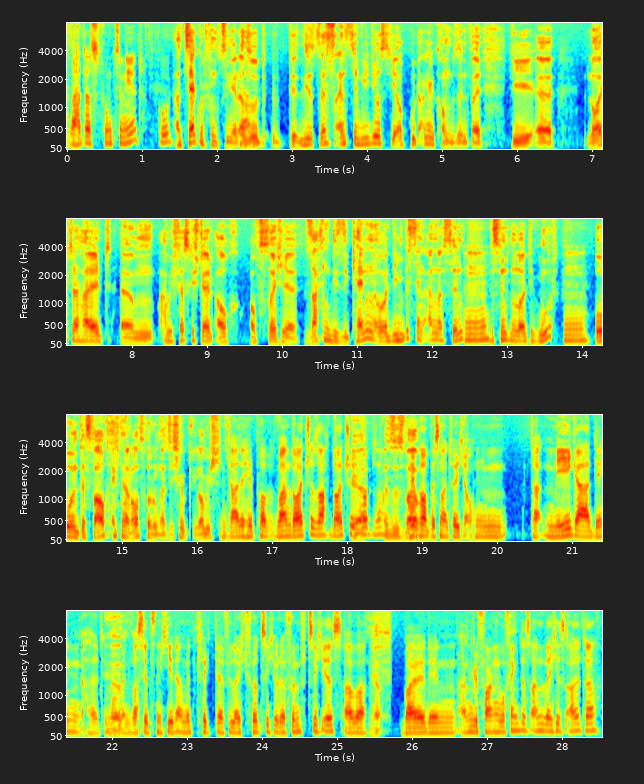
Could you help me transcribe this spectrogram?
Hat das funktioniert? Gut. Hat sehr gut funktioniert. Also d- dieses- das ist eines der Videos, die auch gut angekommen sind, weil die äh, Leute halt, ähm, habe ich festgestellt, auch auf solche Sachen, die sie kennen, aber die ein bisschen anders sind, Mhm. das finden Leute gut. Und das war auch echt eine Herausforderung. Also ich habe, glaube ich, Gerade Hip-Hop, waren deutsche Sachen, deutsche Ja, Hip-Hop-Sachen? also Hip-Hop ist natürlich auch ein mega Ding halt im Ja. Moment, was jetzt nicht jeder mitkriegt, der vielleicht 40 oder 50 ist, aber Ja. bei den angefangen, wo fängt das an, welches Alter?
